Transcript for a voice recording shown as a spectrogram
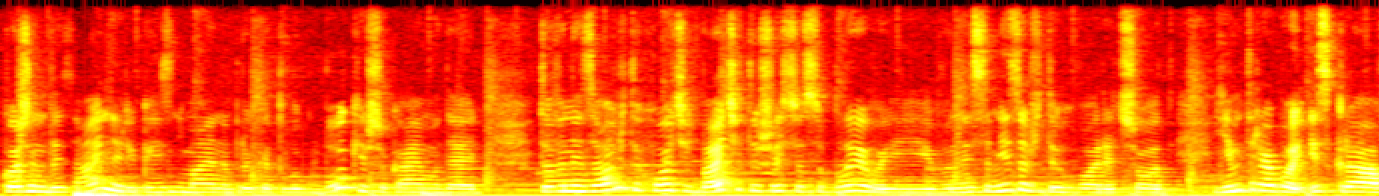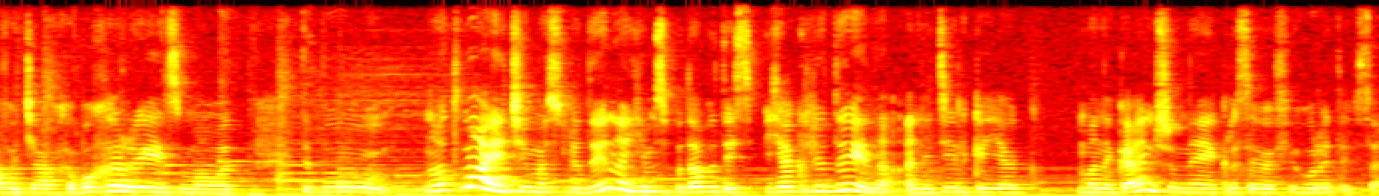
кожен дизайнер, який знімає, наприклад, лукбук і шукає модель, то вони завжди хочуть бачити щось особливе. І вони самі завжди говорять, що от їм треба іскра в очах або харизма. От, типу, ну от має чимось людина, їм сподобатись як людина, а не тільки як манекен, що в неї красива фігура та все.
